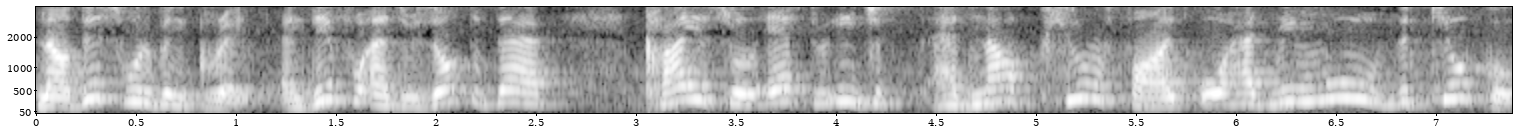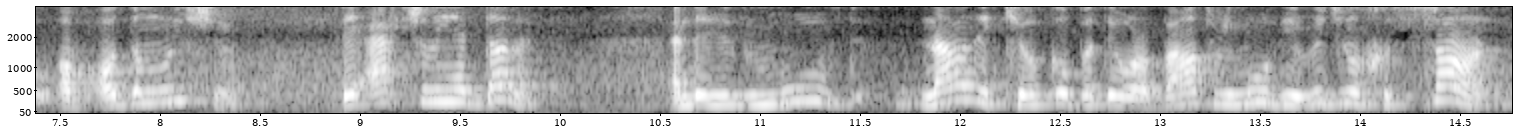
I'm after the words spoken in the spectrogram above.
Now this would have been great, and therefore, as a result of that, Yisrael after Egypt had now purified or had removed the kilkel of Adam Rishon. They actually had done it. And they had removed not only kilkel, but they were about to remove the original chesan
